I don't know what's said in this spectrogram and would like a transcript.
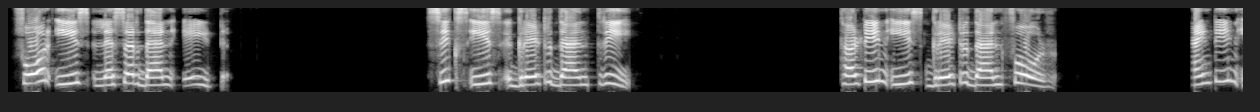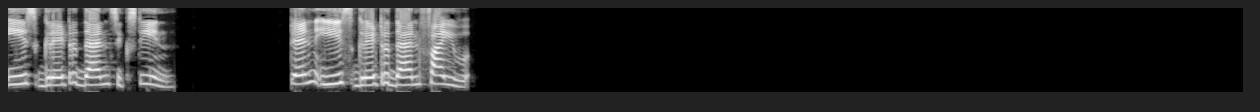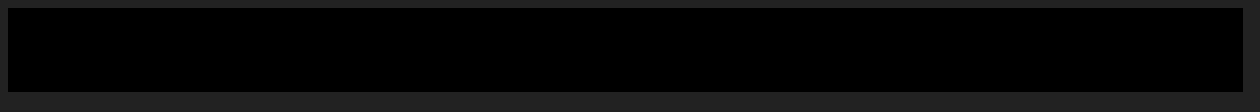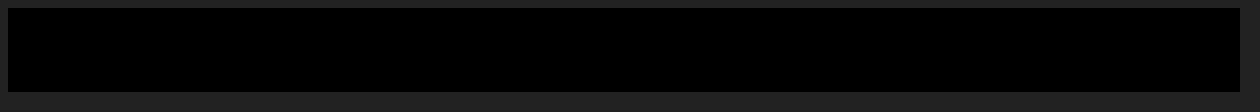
4 is lesser than 8. 6 is greater than 3. 13 is greater than 4. 19 is greater than 16. 10 is greater than 5.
